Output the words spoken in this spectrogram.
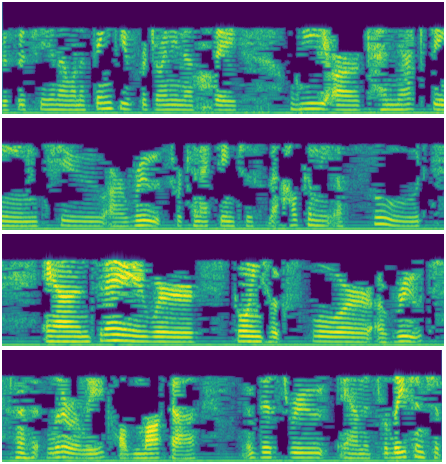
welcome is Visuchi, and I want to thank you for joining us today. We are connecting to our roots. We're connecting to the alchemy of food, and today we're going to explore a root, literally called maca. This root and its relationship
